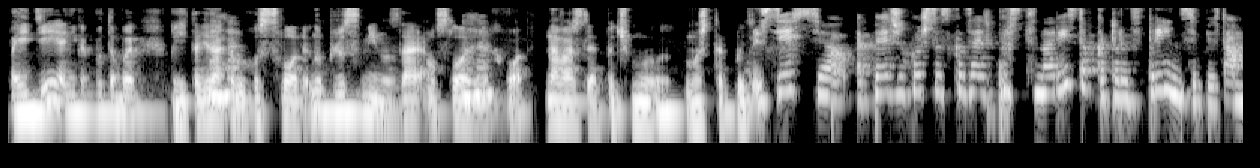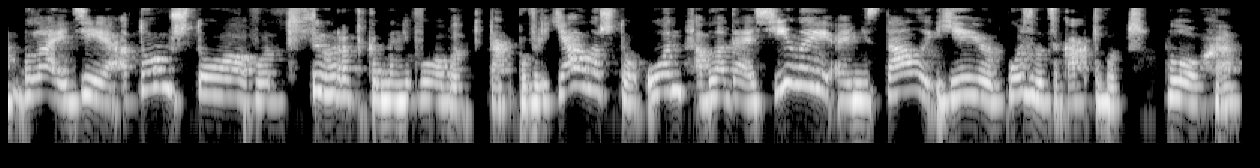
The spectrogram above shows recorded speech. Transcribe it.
По идее, они как будто бы в каких-то одинаковых uh-huh. условиях, ну, плюс-минус, да, условиях, uh-huh. вот. На ваш взгляд, почему может так быть? Здесь, э, опять же, хочется сказать про сценаристов, которые, в принципе, там была идея о том, что вот сыворотка на него вот так повлияла, что он, обладая силой, э, не стал ею пользоваться как-то вот плохо,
